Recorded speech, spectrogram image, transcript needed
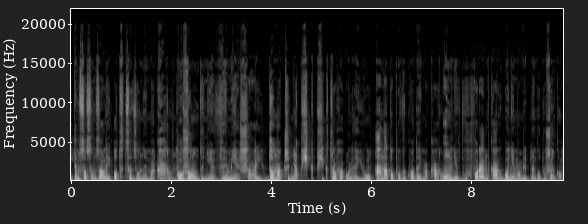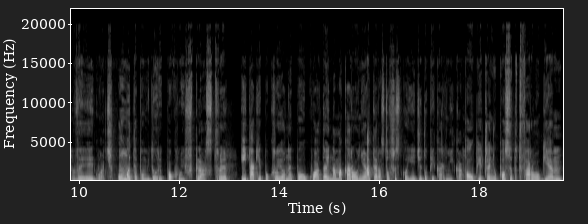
I tym sosem zalej odcedzony makaron. Porządnie wymieszaj. Do naczynia psik psik trochę oleju, a na to powykładaj makaron. U mnie w dwóch foremkach, bo nie mam jednego dużego. Wygładź. Umyte pomidory pokrój w plastry. I takie pokrojone poukładaj na makaronie. A teraz to wszystko jedzie do piekarnika. Po upieczeniu posyp twarogiem.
